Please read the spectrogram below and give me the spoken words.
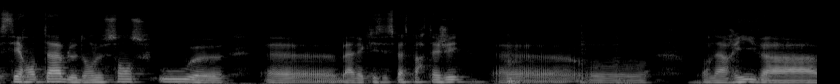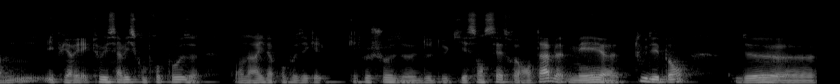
c'est rentable dans le sens où, bah, avec les espaces partagés, on, arrive à, et puis avec tous les services qu'on propose, on arrive à proposer quelque chose de, qui est censé être rentable, mais tout dépend de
